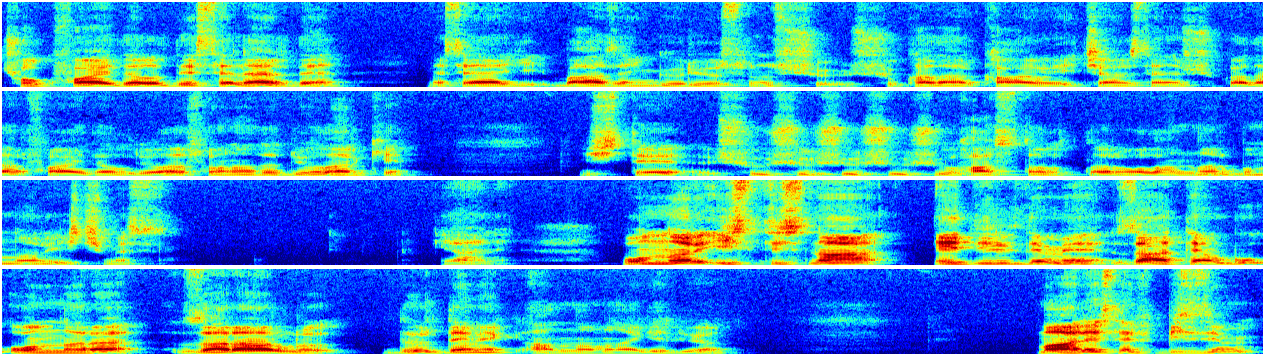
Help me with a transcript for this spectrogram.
çok faydalı deseler de mesela bazen görüyorsunuz şu, şu kadar kahve içerseniz şu kadar faydalı diyorlar. Sonra da diyorlar ki işte şu şu şu şu şu hastalıkları olanlar bunları içmesin. Yani onları istisna edildi mi zaten bu onlara zararlıdır demek anlamına geliyor. Maalesef bizim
